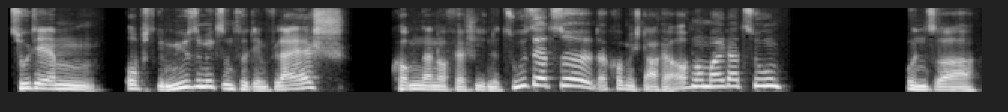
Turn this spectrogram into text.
zu dem Obst-Gemüsemix und zu dem Fleisch kommen dann noch verschiedene Zusätze. Da komme ich nachher auch nochmal dazu unser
